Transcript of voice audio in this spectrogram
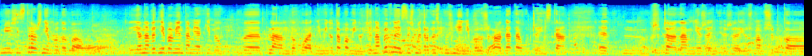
mnie się strasznie podobało. Ja nawet nie pamiętam jaki był e, plan dokładnie, minuta po minucie. Na pewno jesteśmy trochę spóźnieni, bo już Agata Łuczyńska e, krzyczała na mnie, że, że już mam szybko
